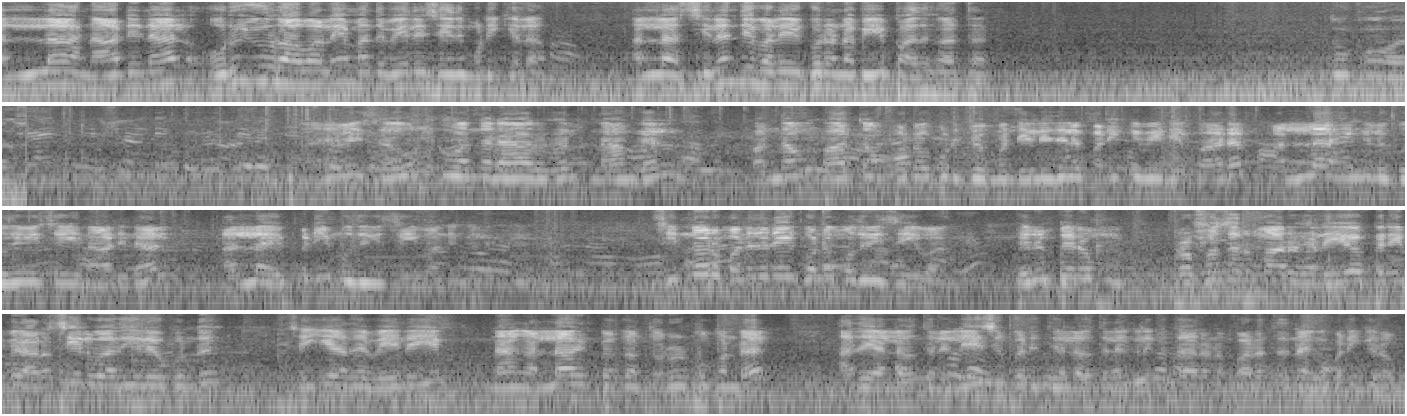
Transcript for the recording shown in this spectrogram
அல்லாஹ் நாடினால் ஒரு யூராவாலையும் அந்த வேலை செய்து முடிக்கலாம் அல்லாஹ் சிலந்தி வலையை கூட நபியை பாதுகாத்தார். எனவே சவுனுக்கு வந்த நார்கள் நாங்கள் வந்தோம் பார்த்தோம் போட்டோ பிடிச்சோம் மண்டியில் இதில் படிக்க வேண்டிய பாடம் அல்லாஹ் எங்களுக்கு உதவி செய்ய நாடினால் அல்லாஹ் எப்படியும் உதவி செய்வான் எங்களுக்கு. சின்ன ஒரு மனிதனை கொண்டு உதவி செய்வான். பெரும் பெரும் ப்ரொஃபஸர்மார்களையோ பெரிய பெரிய அரசியல்வாதிகளையோ கொண்டு செய்யாத வேலையை நாங்கள் அல்லாஹின் பக்கம் தொடர்பு கொண்டால் அதை அல்லாஹத்தில் லேசுபடுத்தி அல்லாஹத்தில் எங்களுக்கு தாரான பாடத்தை நாங்கள் படிக்கிறோம்.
